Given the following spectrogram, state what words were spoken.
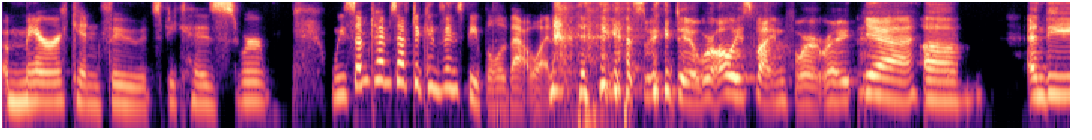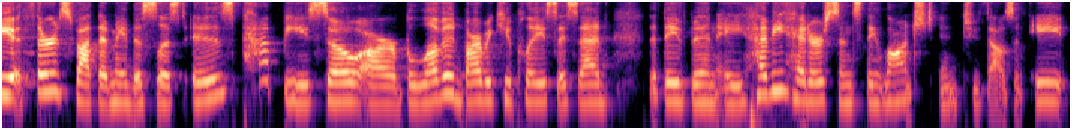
American foods because we're we sometimes have to convince people of that one. yes, we do. We're always fighting for it, right? Yeah. Um, and the third spot that made this list is Pappy. So, our beloved barbecue place, they said that they've been a heavy hitter since they launched in 2008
